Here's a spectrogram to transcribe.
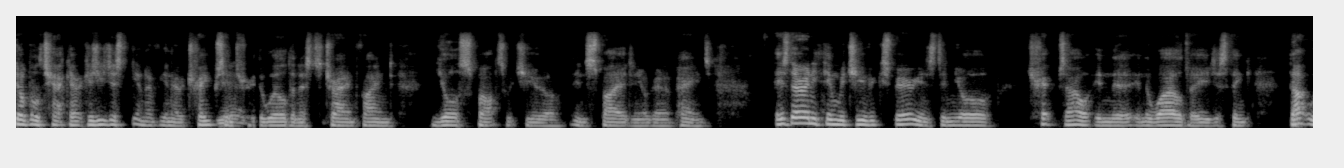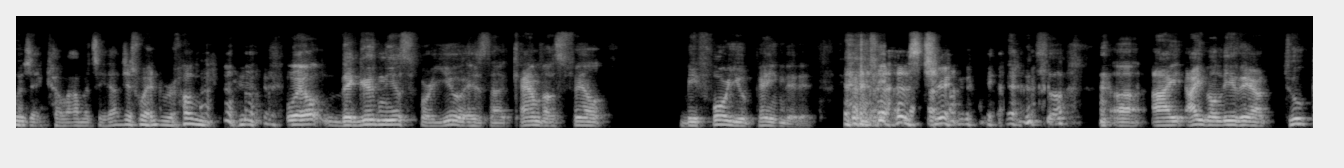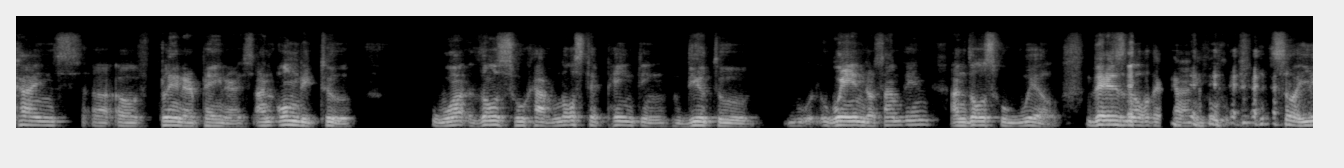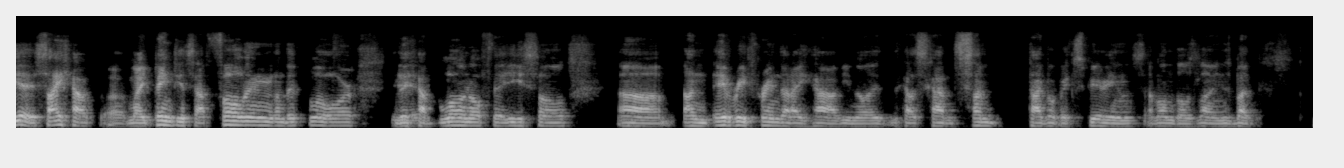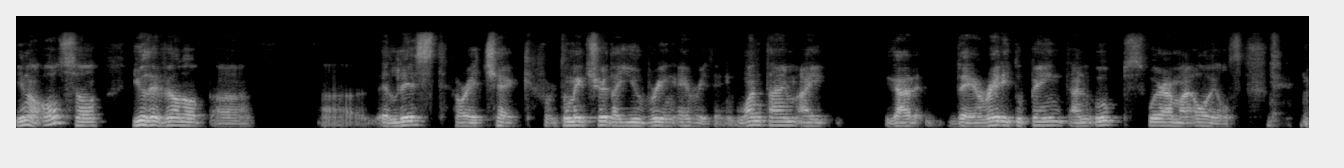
double check out because you just, you know, you know, traipsing yeah. through the wilderness to try and find your spots which you're inspired and you're going to paint. Is there anything which you've experienced in your trips out in the in the wild where you just think that was a calamity that just went wrong? well, the good news for you is that canvas fell before you painted it. That's true. so uh, I I believe there are two kinds uh, of plein air painters, and only two. One, those who have lost a painting due to wind or something, and those who will. There is no other kind. so yes, I have uh, my paintings have fallen on the floor. They yeah. have blown off the easel, uh, and every friend that I have, you know, has had some type of experience along those lines. But you know, also you develop. Uh, uh, a list or a check for, to make sure that you bring everything. One time I got they're ready to paint and oops where are my oils?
